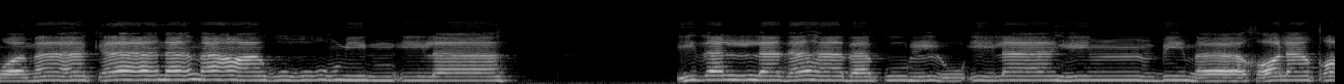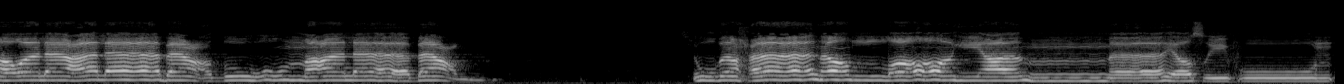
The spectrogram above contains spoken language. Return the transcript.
وما كان معه من إله. إذا لذهب كل إله بما خلق ولعلى بعضهم على بعض. سبحان الله عما يصفون.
